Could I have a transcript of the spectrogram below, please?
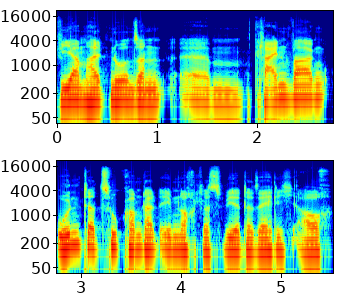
wir haben halt nur unseren ähm, Kleinwagen und dazu kommt halt eben noch, dass wir tatsächlich auch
